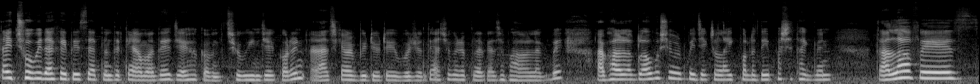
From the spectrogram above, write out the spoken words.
তাই ছবি দেখাইতেছি আপনাদেরকে আমাদের, যাই হোক, আমাদের ছবি এনজয় করেন। আর আজকে আমার ভিডিওটা এই পর্যন্ত আশা করি আপনাদের কাছে ভালো লাগবে। আর ভালো লাগলে অবশ্যই আমার পেজে একটা লাইক ফলো দিয়ে পাশে থাকবেন। তো আল্লাহ হাফেজ!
